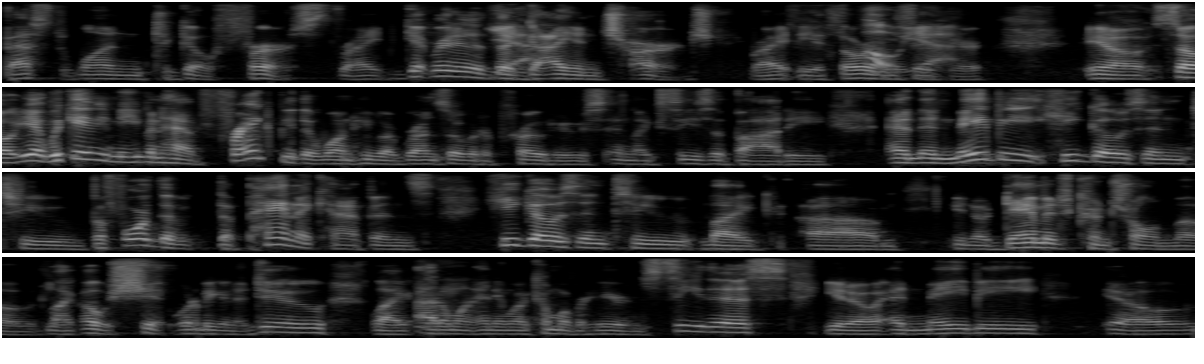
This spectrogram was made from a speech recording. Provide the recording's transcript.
best one to go first, right? Get rid of the Yeah. guy in charge, right? The authority Oh, yeah. figure. You know, so yeah, we can even have Frank be the one who runs over to produce and like sees a body, and then maybe he goes into before the the panic happens, he goes into like um, you know damage control mode, like oh shit, what are we gonna do? Like I don't want anyone to come over here and see this, you know, and maybe you know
